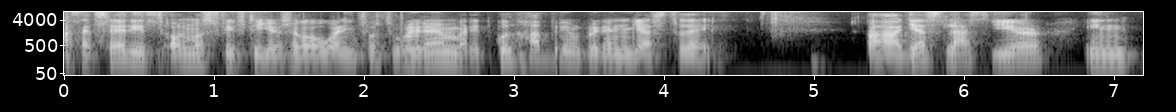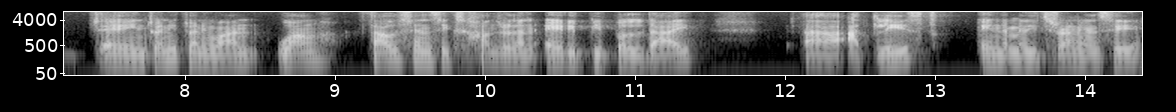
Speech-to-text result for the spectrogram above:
as I've said, it's almost 50 years ago when it was written, but it could have been written just today. Uh, just last year, in, uh, in 2021, 1,680 people died, uh, at least, in the Mediterranean Sea.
